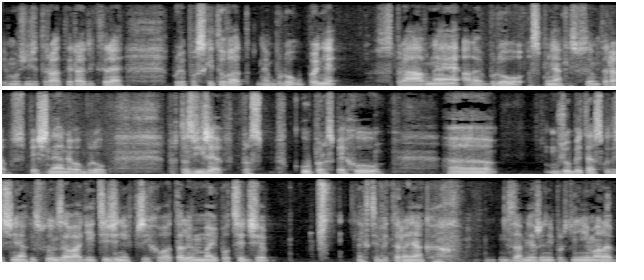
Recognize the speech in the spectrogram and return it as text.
je možné, že teda ty rady, které bude poskytovat, nebudou úplně správné, ale budou aspoň nějakým způsobem teda úspěšné, nebo budou pro to zvíře ku prospěchu. Uh, můžou být teda skutečně nějakým způsobem zavádějící, že někteří chovateli mají pocit, že nechci být teda nějak zaměření proti ním, ale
